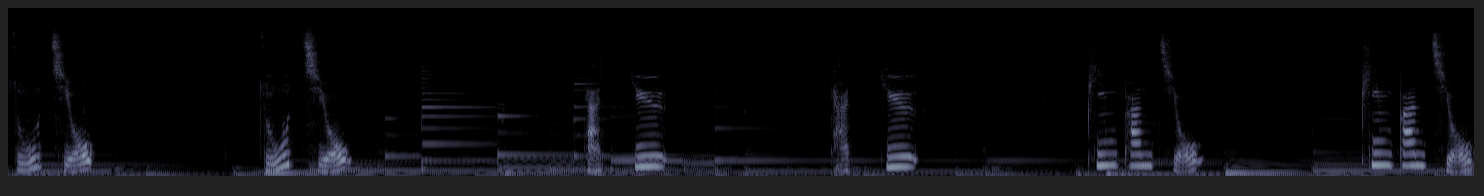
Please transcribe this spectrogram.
ー足球足球卓球。卓球。ピンパンチョピンパンチョ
